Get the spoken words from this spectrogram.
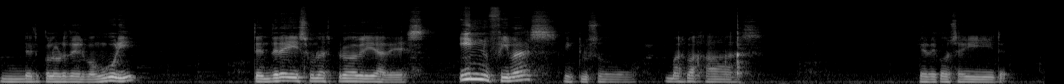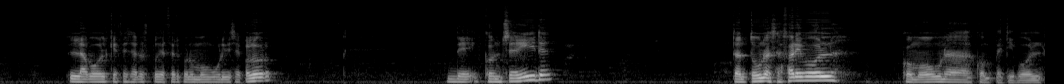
del color del Bonguri, tendréis unas probabilidades ínfimas, incluso más bajas que de conseguir la bol que César os puede hacer con un Bonguri de ese color, de conseguir tanto una Safari Ball como una Competiball.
